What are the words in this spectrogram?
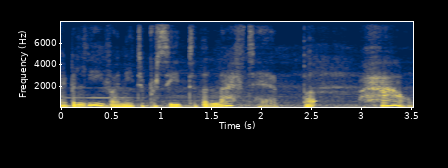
I I need to proceed to the left here, but how?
